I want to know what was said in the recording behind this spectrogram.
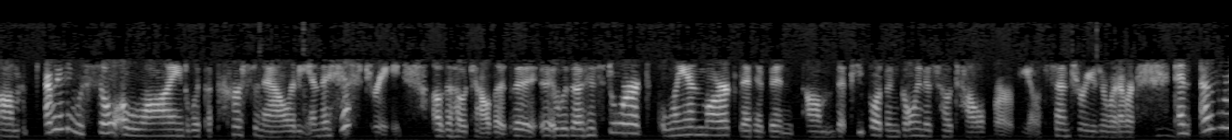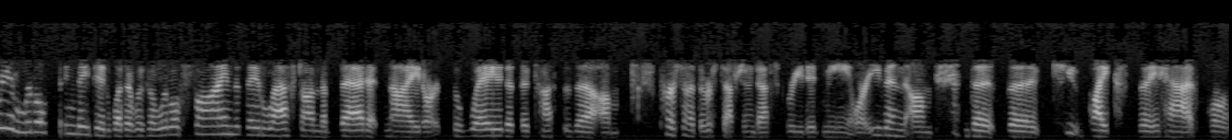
um, everything was so aligned with the personality and the history of the hotel. That the, it was a historic landmark that had been um, that people had been going to this hotel for you know centuries or whatever. And every little thing they did, whether it was a little sign that they left on the bed at night, or the way that the the um, person at the reception desk greeted me, or even um, the the cute bikes they had for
